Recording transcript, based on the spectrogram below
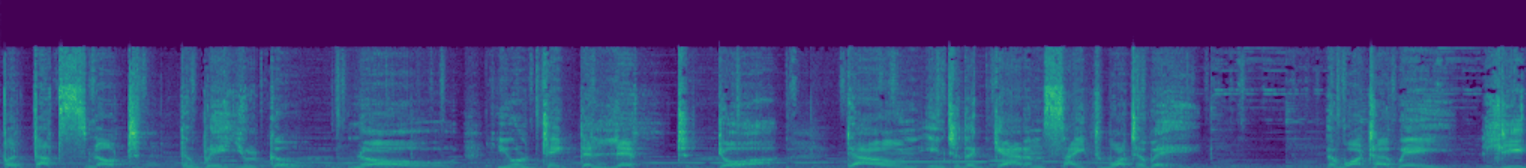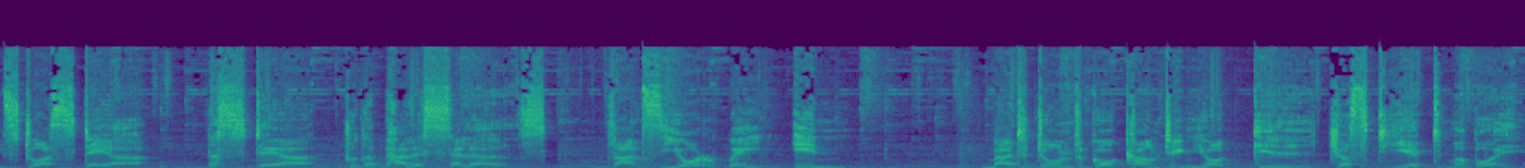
But that's not the way you'll go. No, you'll take the left door down into the Garam waterway. The waterway leads to a stair. The stair to the palace cellars. That's your way in. But don't go counting your gil just yet, my boy.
